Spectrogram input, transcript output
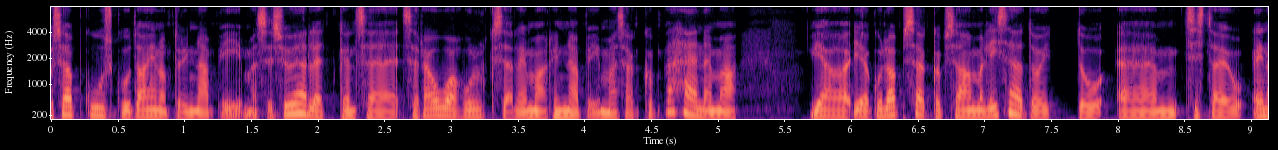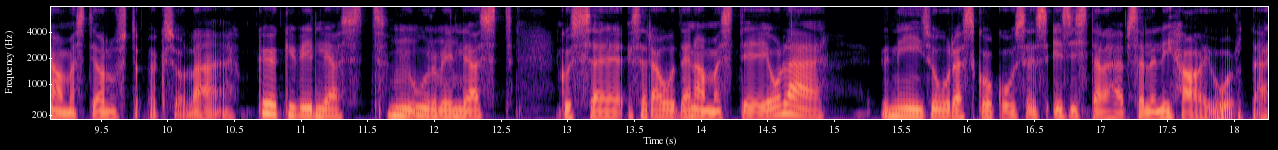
saab kuus kuud ainult rinnapiima, siis ühel hetkel see, see raua hulk seal ema rinnapiimas hakkab vähenema ja, ja kui laps hakkab saama lisatoitu ähm,, siis ta ju enamasti alustab, eks ole, köögiviljast mm, juurviljast, kus see, see raud enamasti ei ole nii suures koguses ja siis ta läheb selle liha juurde.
